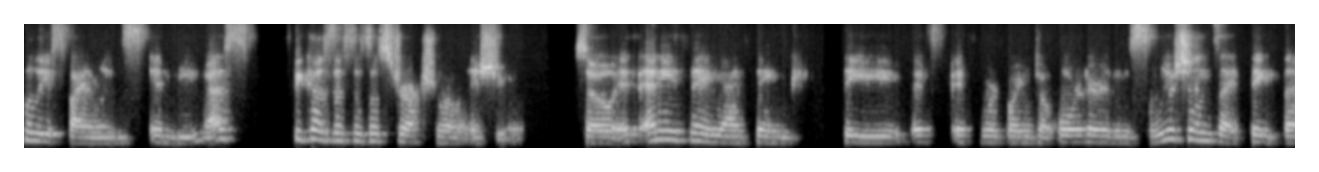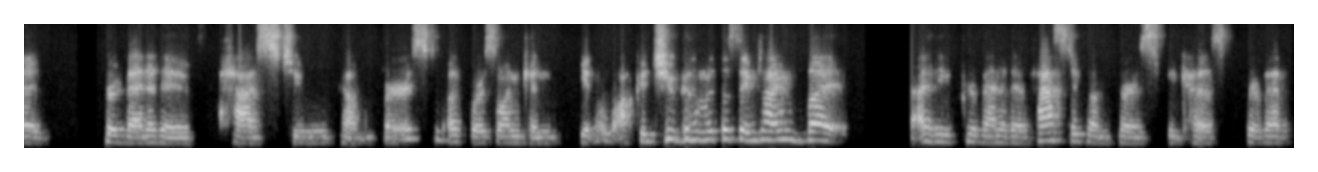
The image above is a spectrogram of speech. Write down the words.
police violence in the US because this is a structural issue. So, if anything, I think the if, if we're going to order these solutions, I think that preventative has to come first. Of course, one can, you know, walk and chew gum at the same time, but I think preventative has to come first because prevent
